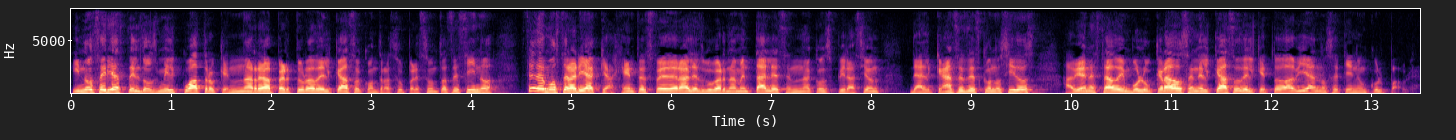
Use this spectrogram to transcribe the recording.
y no sería hasta el 2004 que en una reapertura del caso contra su presunto asesino se demostraría que agentes federales gubernamentales en una conspiración de alcances desconocidos habían estado involucrados en el caso del que todavía no se tiene un culpable.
